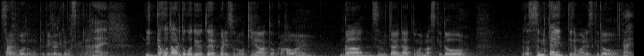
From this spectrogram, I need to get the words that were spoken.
サーフボード持って出かけてますから、はい。行ったことあるところで言うとやっぱりその沖縄とかハワイが住みたいなと思いますけど、なんか住みたいっていうのもあれですけど、はい。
